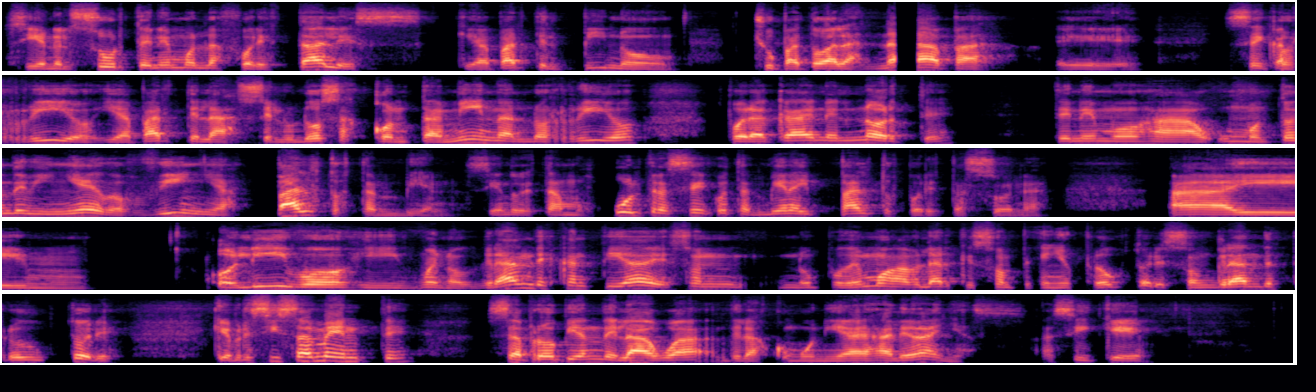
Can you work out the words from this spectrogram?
Si en el sur tenemos las forestales, que aparte el pino chupa todas las napas, eh, seca los ríos y aparte las celulosas contaminan los ríos, por acá en el norte tenemos a un montón de viñedos, viñas, paltos también, siendo que estamos ultra secos, también hay paltos por esta zona. Hay mm, olivos y bueno, grandes cantidades, son, no podemos hablar que son pequeños productores, son grandes productores que precisamente se apropian del agua de las comunidades aledañas. Así que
